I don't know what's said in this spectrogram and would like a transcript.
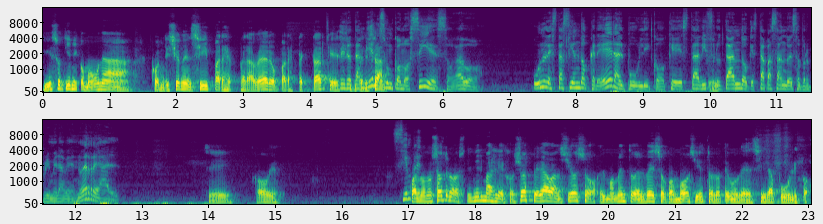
Y eso tiene como una condición en sí para, para ver o para expectar que es Pero también es un como sí eso, Gabo. Uno le está haciendo creer al público que está disfrutando, que está pasando eso por primera vez. No es real. Sí, obvio. Cuando nosotros, sin ir más lejos, yo esperaba ansioso el momento del beso con vos, y esto lo tengo que decir a público,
